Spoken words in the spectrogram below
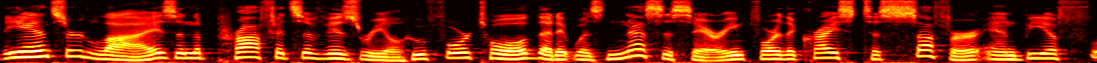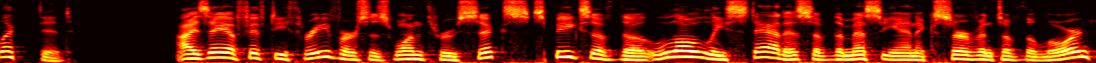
The answer lies in the prophets of Israel who foretold that it was necessary for the Christ to suffer and be afflicted. Isaiah 53, verses 1 through 6, speaks of the lowly status of the messianic servant of the Lord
